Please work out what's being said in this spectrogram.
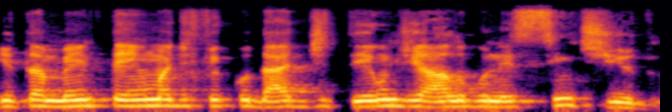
e também tem uma dificuldade de ter um diálogo nesse sentido.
